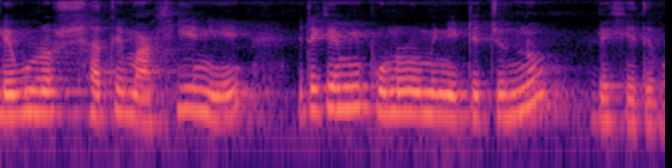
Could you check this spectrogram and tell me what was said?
লেবুর রসের সাথে মাখিয়ে নিয়ে এটাকে আমি পনেরো মিনিটের জন্য রেখে দেব।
